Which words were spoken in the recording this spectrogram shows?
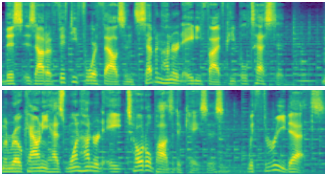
This is out of 54,785 people tested. Monroe County has 108 total positive cases, with three deaths.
